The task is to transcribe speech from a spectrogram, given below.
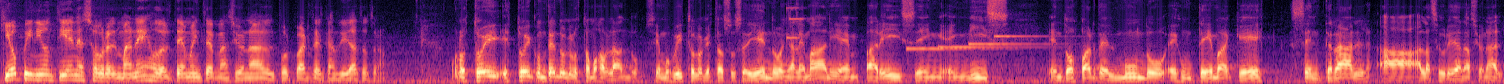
¿qué opinión tiene sobre el manejo del tema internacional por parte del candidato Trump? Bueno, estoy, estoy contento que lo estamos hablando. Si hemos visto lo que está sucediendo en Alemania, en París, en, en Nice, en dos partes del mundo, es un tema que es central a, a la seguridad nacional.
